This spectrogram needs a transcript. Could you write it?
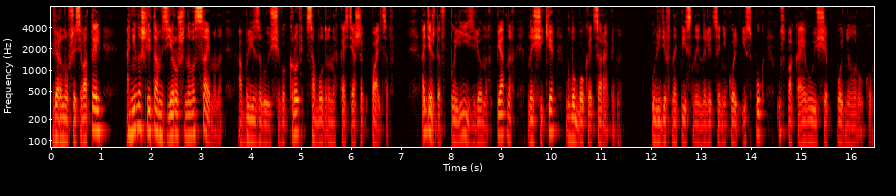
Вернувшись в отель, они нашли там взъерошенного Саймона, облизывающего кровь с ободранных костяшек пальцев. Одежда в пыли и зеленых пятнах, на щеке глубокая царапина. Увидев написанный на лице Николь испуг, успокаивающе поднял руку.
